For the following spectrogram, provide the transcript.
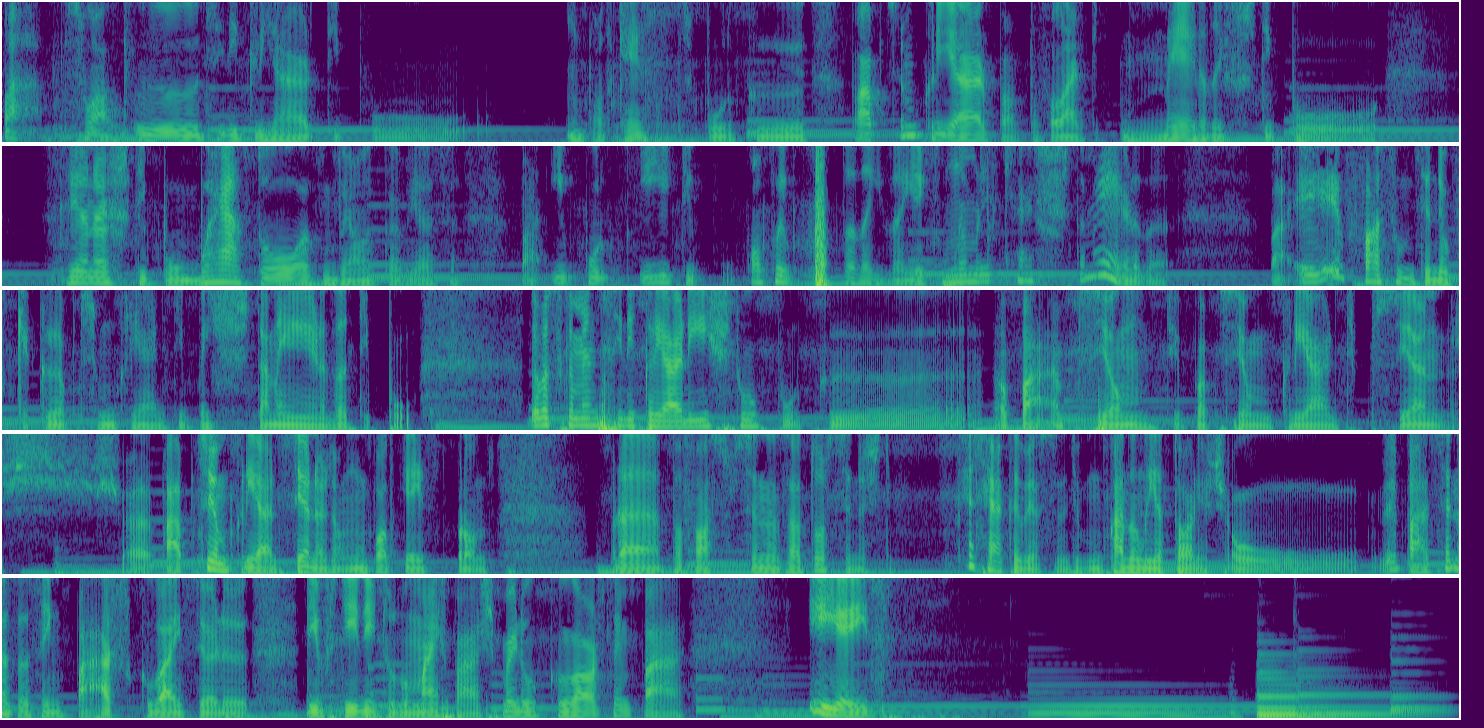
Pá, pessoal, uh, decidi criar tipo um podcast porque pá, apeteceu-me criar para falar tipo merdas, tipo cenas tipo bem à toa que me vem à cabeça. Pá, e, por, e tipo, qual foi a puta da ideia que me lembrei de criar esta merda? Pá, é, é fácil de entender porque é que apeteceu-me criar tipo esta merda, tipo. Eu basicamente decidi criar isto porque opá, apeteceu-me, tipo, apeteceu-me criar tipo cenas. Opá, apeteceu-me criar cenas, um podcast, pronto, para, para falar sobre cenas à toa, cenas tipo. Viessem à cabeça, tipo, um bocado aleatórias, ou. Epá, cenas assim, pá, acho que vai ser uh, divertido e tudo mais, pá, espero que gostem, pá. E é isso.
